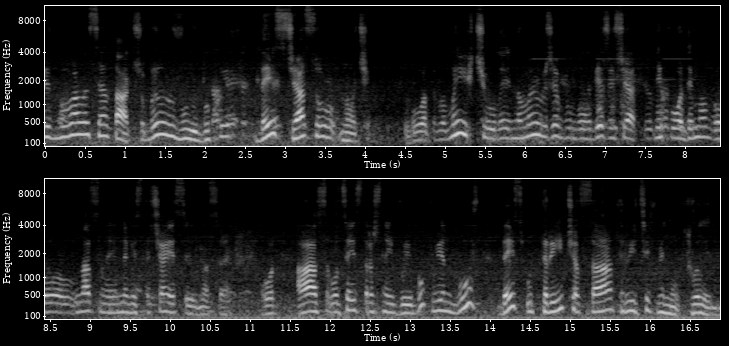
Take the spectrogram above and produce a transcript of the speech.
відбувалося так, що були вибухи десь з часу ночі. От ми їх чули, але ми вже в убіжище не ходимо, бо в нас не, не вистачає сил на це. От а оцей страшний вибух він був десь у 3 часа 30 минут хвилин.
